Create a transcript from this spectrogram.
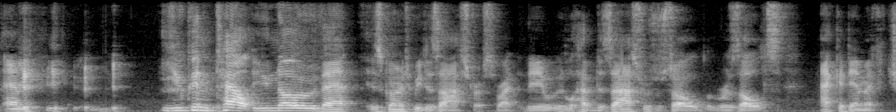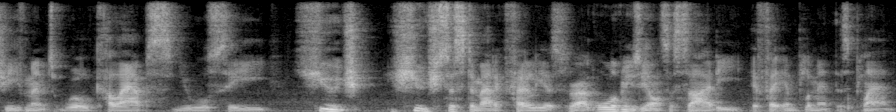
and you can tell, you know that is going to be disastrous, right? It'll have disastrous result, results. Academic achievement will collapse. You will see huge, huge systematic failures throughout all of New Zealand society if they implement this plan.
